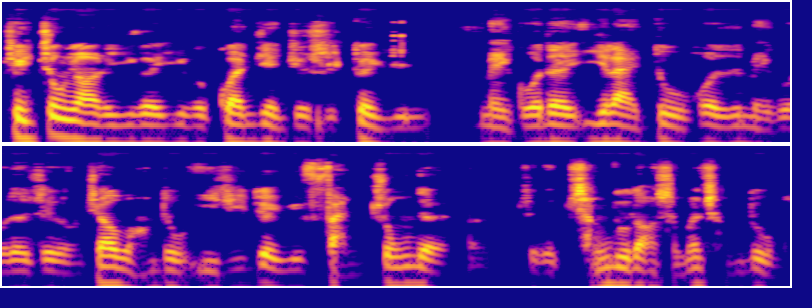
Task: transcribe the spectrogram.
最重要的一个一个关键就是对于美国的依赖度，或者是美国的这种交往度，以及对于反中的这个程度到什么程度嘛？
